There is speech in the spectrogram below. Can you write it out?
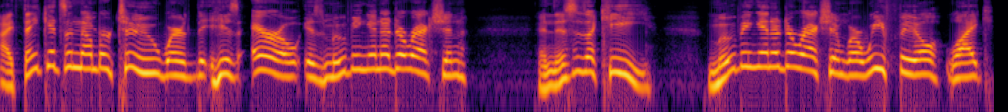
I think it's a number two where the, his arrow is moving in a direction, and this is a key moving in a direction where we feel like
